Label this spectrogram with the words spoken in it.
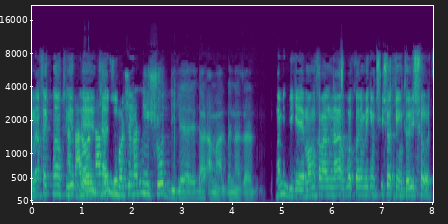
من فکر کنم توی تجربه باشه ولی این شد دیگه در عمل به نظر. همین دیگه. ما می‌خوایم الان نقد بکنیم بگیم چی شد که اینطوری شد.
